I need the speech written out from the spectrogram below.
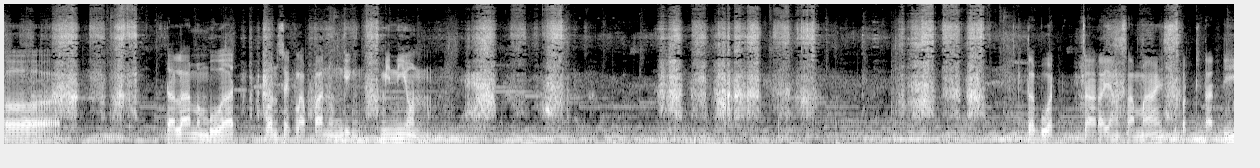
uh, dalam membuat bonsai kelapa nungging minion. Kita buat cara yang sama seperti tadi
